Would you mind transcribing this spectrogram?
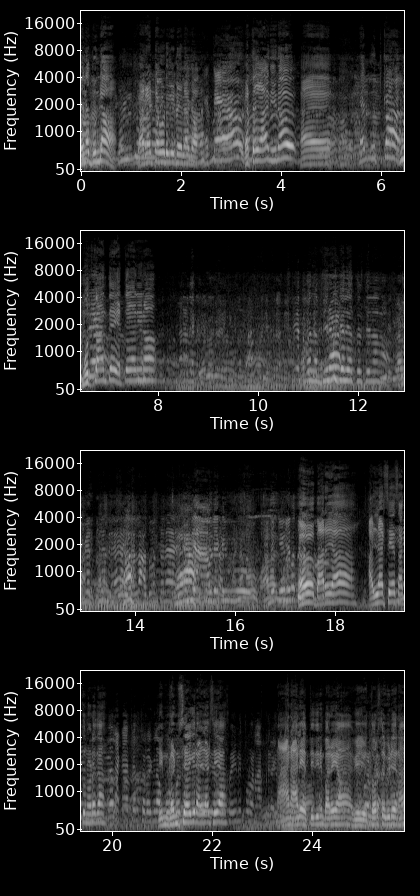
ಏನ ಗುಂಡ? ಕರಾಟೆ ಹೊಡೆದ್ರಿ ಡೈಲಾಗ ಎತ್ತಯ್ಯ ನೀನು? ಮುತ್ಕ. ಅಂತೆ ಎತ್ತಯ್ಯ ನೀನು? ಬಾರಯ್ಯ ಅಳ್ಳಾಡ್ಸಯ್ಯ ಸಾಕು ನೋಡದ. ನಿನ್ ಗಂಡಸೆ ಆಗಿರ ಅಳ್ಳಾಡ್ಸಯ್ಯ. ನಾನು ಆಲೆ ಎತ್ತಿದ್ದೀನಿ ಬರಯ್ಯ ತೋರ್ಸ ವಿಡಿಯೋನಾ.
